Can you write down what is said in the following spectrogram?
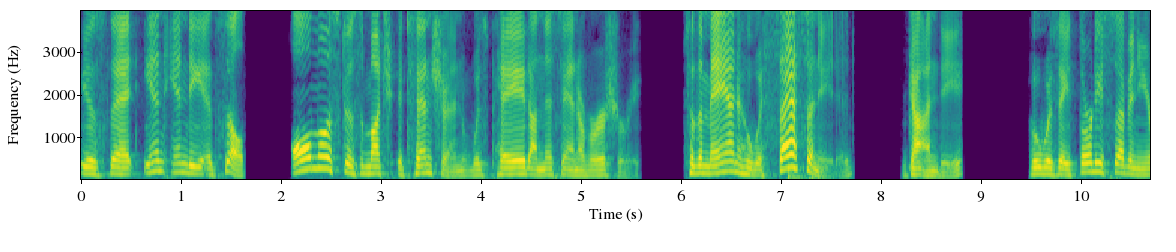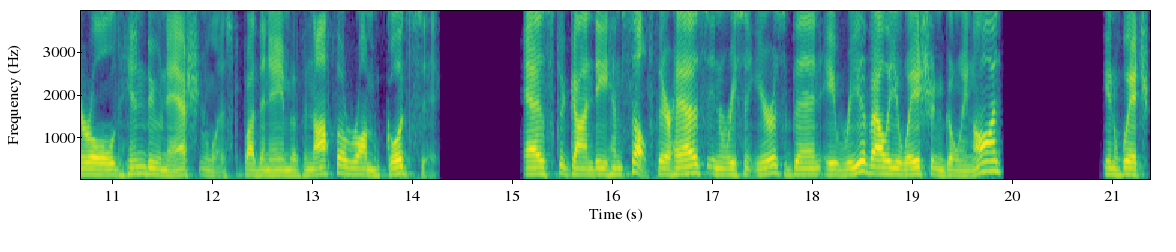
is that in India itself, almost as much attention was paid on this anniversary to the man who assassinated Gandhi, who was a 37 year old Hindu nationalist by the name of Nathuram Godse, as to Gandhi himself. There has, in recent years, been a reevaluation going on in which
